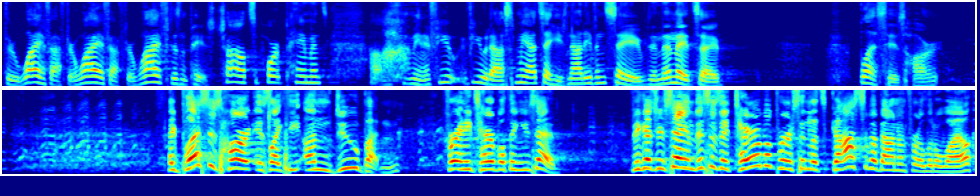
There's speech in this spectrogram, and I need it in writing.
through wife after wife after wife, doesn't pay his child support payments. Uh, I mean, if you, if you would ask me, I'd say he's not even saved. And then they'd say, bless his heart. like, bless his heart is like the undo button for any terrible thing you said. Because you're saying, this is a terrible person, let's gossip about him for a little while,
